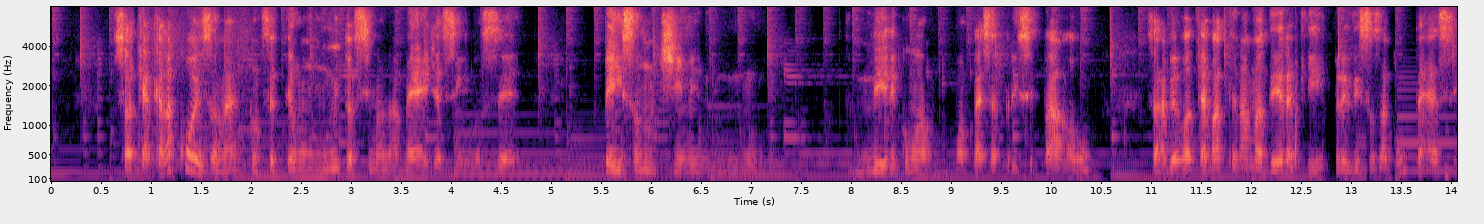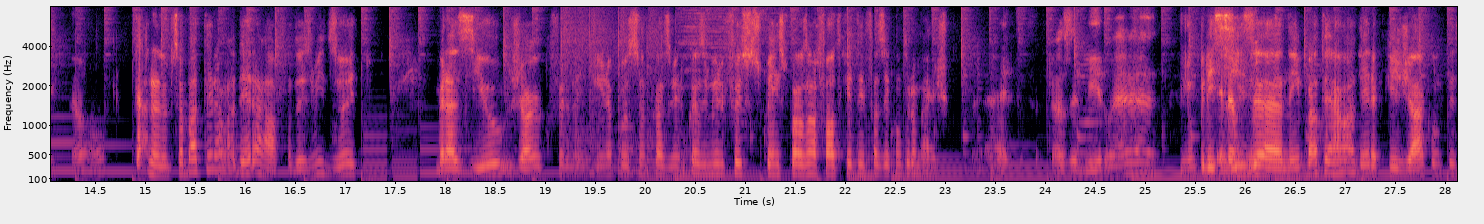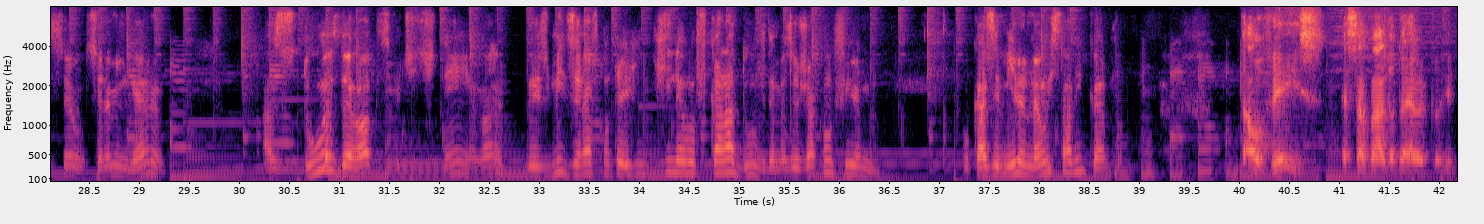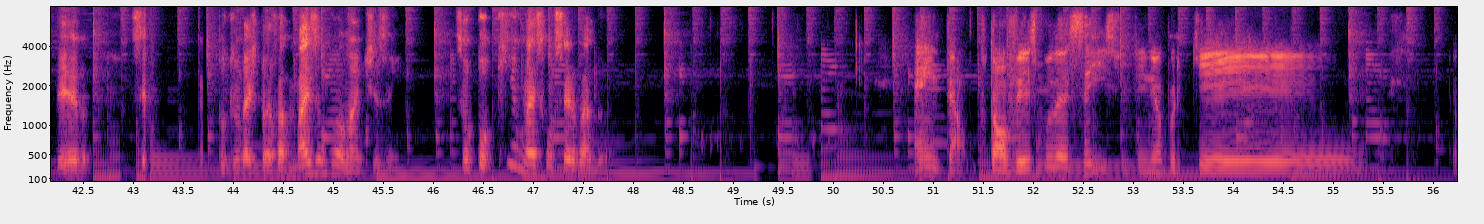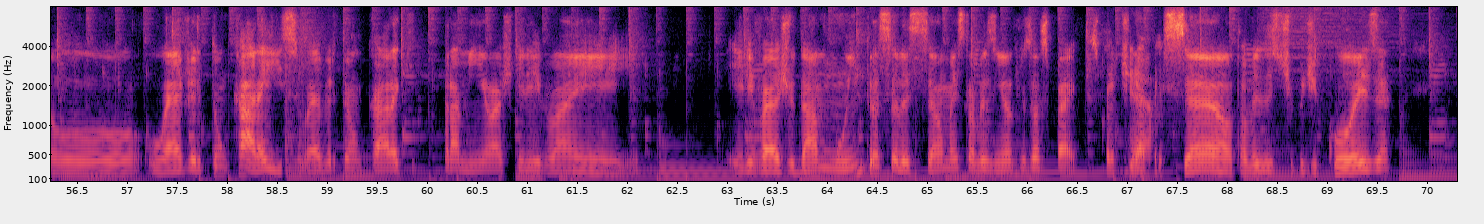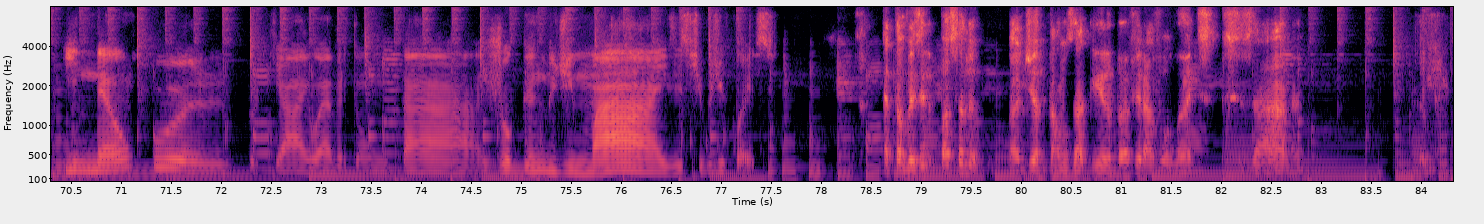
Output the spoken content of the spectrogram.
Só que é aquela coisa, né? Quando você tem um muito acima da média, assim, você pensa no time nele como uma, uma, peça principal, sabe? Eu vou até bater na madeira aqui, previstos acontecem. Então. Cara, não precisa bater na madeira, Rafa. 2018. Brasil joga com o Fernandinho na posição do Casemiro. O Casemiro foi suspenso por uma falta que ele teve que fazer contra o México. É, o Casemiro é. Não precisa é nem bater na madeira, porque já aconteceu. Se não me engano, as duas derrotas que o Tite tem, agora 2019 contra a Argentina, eu vou ficar na dúvida, mas eu já confirmo. O Casemiro não estava em campo. Talvez essa vaga do Everton Ribeiro seja uma oportunidade para levar mais um volantezinho. Ser um pouquinho mais conservador. É, então, talvez pudesse ser isso, entendeu? Porque o, o Everton, cara, é isso. O Everton é um cara que, para mim, eu acho que ele vai ele vai ajudar muito a seleção, mas talvez em outros aspectos, para tirar é. pressão, talvez esse tipo de coisa, e não por porque ah, o Everton tá jogando demais, esse tipo de coisa. É, talvez ele possa adiantar um zagueiro para virar volante se precisar, né?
